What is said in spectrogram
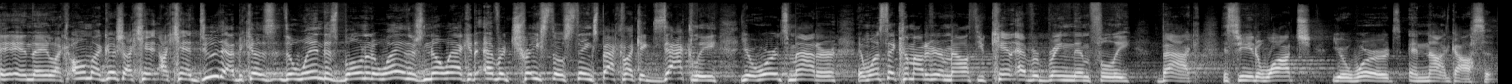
and they like oh my gosh i can't i can't do that because the wind has blown it away. There's no way i could ever trace those things back. Like exactly your words matter. And once they come out of your mouth you can't ever bring them fully back. And so you need to watch your words and not gossip.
